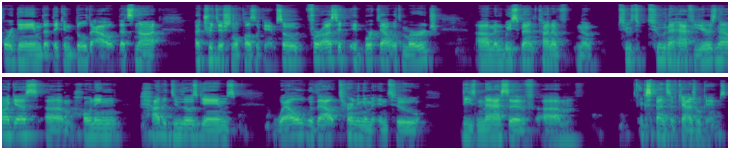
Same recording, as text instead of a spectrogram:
core game that they can build out. That's not a traditional puzzle game. So for us, it, it worked out with Merge, um, and we spent kind of you know two two and a half years now, I guess, um, honing how to do those games well without turning them into these massive, um, expensive casual games.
